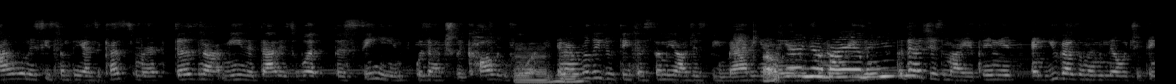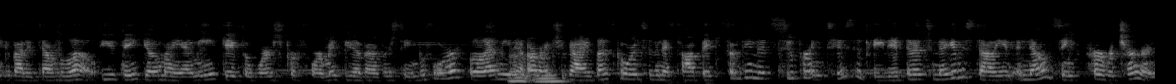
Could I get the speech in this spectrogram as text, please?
I want to see something as a customer does not mean that that is what the scene was actually calling for. Mm-hmm. And I really do think that some of y'all just be mad at okay, Miami for no Miami. reason. But that's just my opinion. And you guys will let me know what you think about it down below. Do you think Yung Miami gave the worst performance you have ever seen before? Well, let me know. Mm-hmm. All right, you guys, let's go into the next topic. Something that's super anticipated, and that's Megan Thee Stallion announcing her return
